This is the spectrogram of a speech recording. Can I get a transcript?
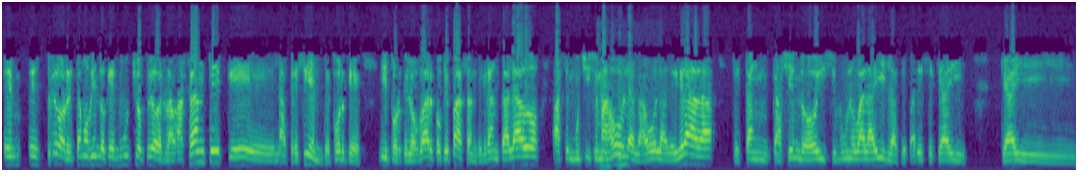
es, es, peor, estamos viendo que es mucho peor la bajante que la creciente. ¿Por qué? Y porque los barcos que pasan de gran calado hacen muchísimas olas, la ola degrada, se están cayendo hoy, si uno va a la isla, que parece que hay que hay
